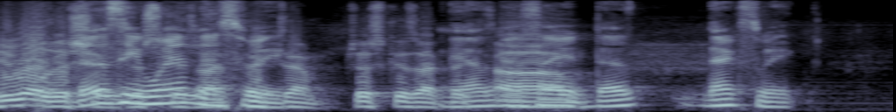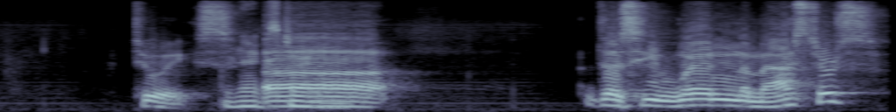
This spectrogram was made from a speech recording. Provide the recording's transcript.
He will this Does year. he just win this picked week? Him, just because I picked Yeah, I was going to say um, does, next week. two weeks. Next uh, does he win the Masters?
